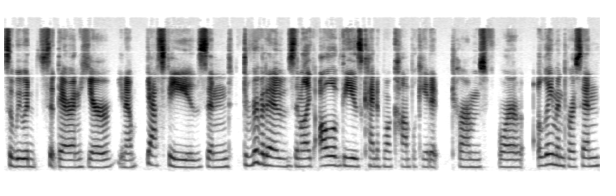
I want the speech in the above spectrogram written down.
So we would sit there and hear you know gas fees and derivatives and like all of these kind of more complicated terms for a layman person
